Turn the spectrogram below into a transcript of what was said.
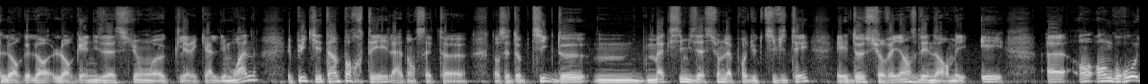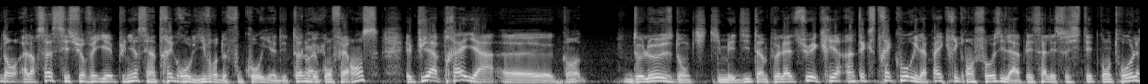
l'organisation euh, cléricale des moines, et puis qui est importée là dans cette euh, dans cette optique de hum, maximisation de la productivité et de surveillance des normes. Et, et, euh, en, en gros, dans alors ça c'est surveiller et punir, c'est un très gros livre de Foucault. Il y a des tonnes Ouais. de conférences. Et puis après il y a euh, quand Deleuze, donc, qui médite un peu là-dessus, écrit un texte très court. Il n'a pas écrit grand-chose. Il a appelé ça les sociétés de contrôle,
